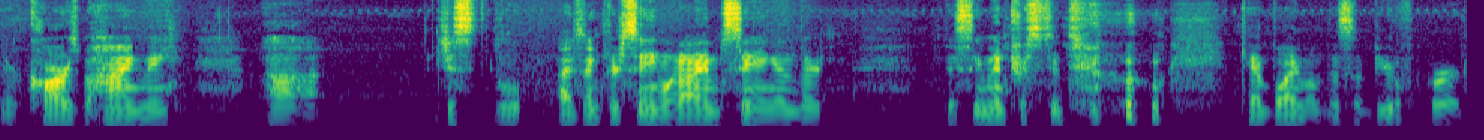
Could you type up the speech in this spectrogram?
There are cars behind me. Uh, just, I think they're seeing what I am seeing, and they're they seem interested too. Can't blame them. This is a beautiful bird.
